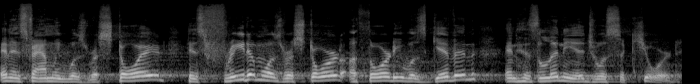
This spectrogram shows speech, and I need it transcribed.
and his family was restored. His freedom was restored, authority was given, and his lineage was secured.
